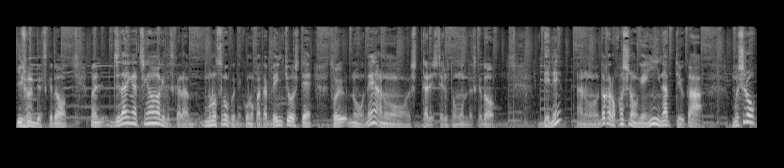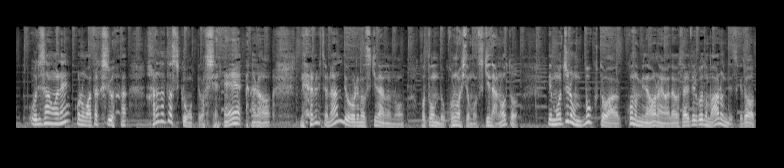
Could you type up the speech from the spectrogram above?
いるんですけど、まあ、時代が違うわけですから、ものすごくね、この方勉強して、そういうのをね、あのー、知ったりしてると思うんですけど、でね、あのー、だから星野源いいなっていうか、むしろ、おじさんはね、この私は 腹立たしく思ってましてね、あの、あの人なんで俺の好きなののほとんどこの人も好きなの？と。で、もちろん僕とは好みの合わない話題をされてることもあるんですけど、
